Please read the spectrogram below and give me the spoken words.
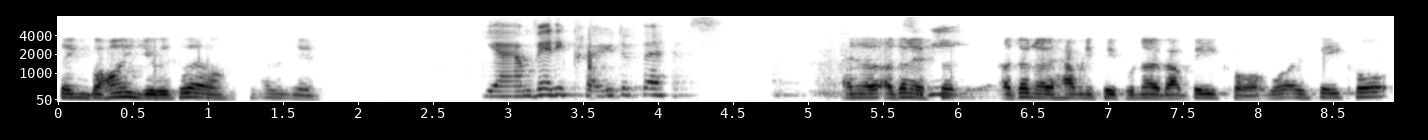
thing behind you as well, haven't you? yeah i'm very proud of this And I, I don't know if I don't know how many people know about B Corp. What is B Corp?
